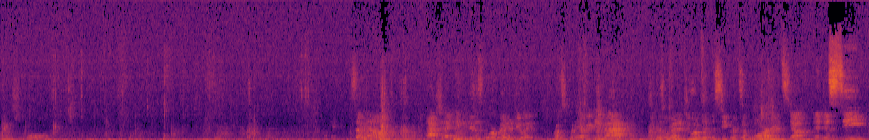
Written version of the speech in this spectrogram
against the wall. Okay, So now, actually, I hate to do this, but we're gonna do it. Let's put everything back, because we're gonna do it with the secrets of war and stuff, and just see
